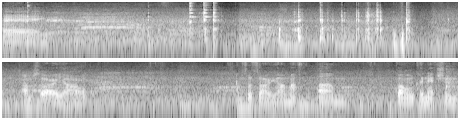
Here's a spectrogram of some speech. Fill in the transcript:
Hey. I'm sorry, y'all. I'm so sorry, y'all. My um, phone connection.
